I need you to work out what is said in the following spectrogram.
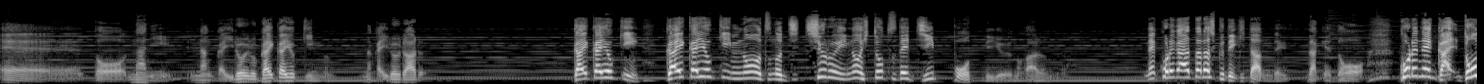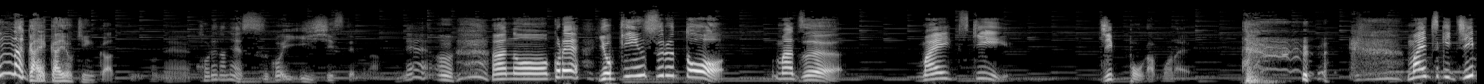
えーと、何？なんかいろいろ外貨預金の、なんかいろいろある。外貨預金、外貨預金のその種類の一つでジッポーっていうのがあるんだよ。ね、これが新しくできたんで、だけど、これね、外、どんな外貨預金かっていうのね、これがね、すごいいいシステムなんだね。うん。あのーこれ、預金すると、まず、毎月、ジッポーがもらえる。毎月ジッ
